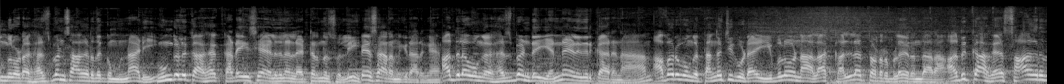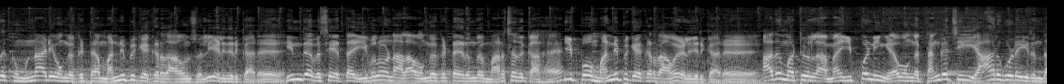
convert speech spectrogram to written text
உங்களோட ஹஸ்பண்ட் ஆகிறதுக்கு முன்னாடி உங்களுக்காக கடைசியா எழுதின லெட்டர்னு சொல்லி பேச ஆரம்பிக்கிறாருங்க. அதுல உங்க ஹஸ்பண்ட் என்ன எழுதிருக்காருன்னா அவர் உங்க தங்கச்சி கூட இவ்வளவு நாளா கள்ள தொடர்புல இருந்தாராம் அதுக்காக சாகிறதுக்கு முன்னாடி உங்ககிட்ட மன்னிப்பு கேட்கறதாகவும் சொல்லி எழுதியிருக்காரு. இந்த விஷயத்தை இவ்வளவு நாளா உங்ககிட்ட இருந்து மறைச்சதுக்காக இப்போ மன்னிப்பு கேட்கறதாகவும் எழுதியிருக்காரு. அது மட்டும் இல்லாம இப்போ நீங்க உங்க தங்கச்சி யாரு கூட இருந்தா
